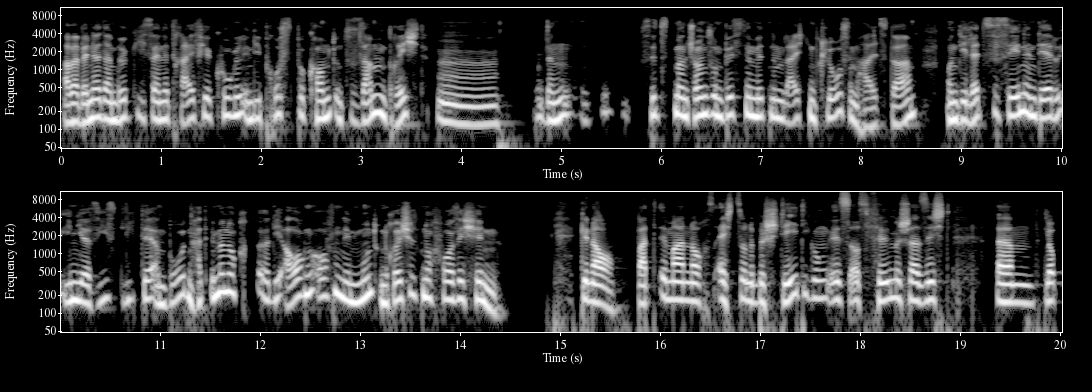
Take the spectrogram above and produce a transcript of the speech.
Aber wenn er dann wirklich seine drei, vier Kugeln in die Brust bekommt und zusammenbricht, mm. dann sitzt man schon so ein bisschen mit einem leichten Kloß im Hals da. Und die letzte Szene, in der du ihn ja siehst, liegt er am Boden, hat immer noch äh, die Augen offen, den Mund und röchelt noch vor sich hin. Genau, was immer noch echt so eine Bestätigung ist aus filmischer Sicht. Ähm, ich glaube,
